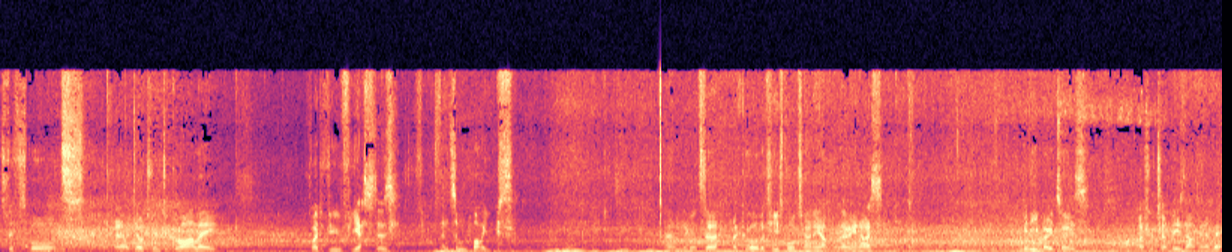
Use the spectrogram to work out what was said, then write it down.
Swift Sports, uh, Delta Integrale, quite a few Fiestas and some bikes. And we've got a, a Corolla T-Sport turning up, very nice. Mini motos. I shall check these out in a bit.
